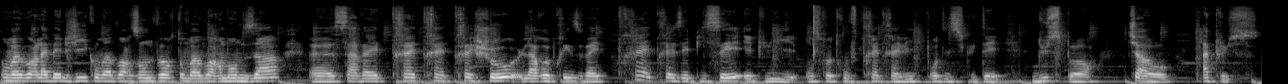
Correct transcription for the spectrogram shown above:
on va voir la Belgique, on va voir Zandvoort, on va voir Monza, euh, ça va être très très très chaud, la reprise va être très très épicée, et puis on se retrouve très très vite pour discuter du sport. Ciao, à plus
